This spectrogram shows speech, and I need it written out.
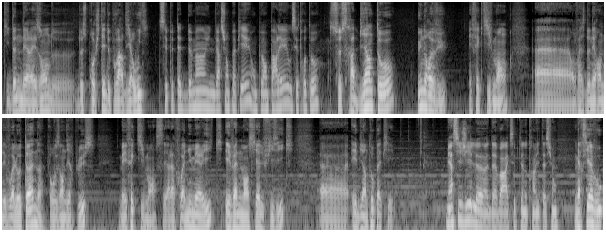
qu'ils donnent des raisons de, de se projeter, de pouvoir dire oui. C'est peut-être demain une version papier, on peut en parler ou c'est trop tôt? Ce sera bientôt une revue, effectivement. Euh, on va se donner rendez-vous à l'automne pour vous en dire plus. Mais effectivement, c'est à la fois numérique, événementiel, physique euh, et bientôt papier. Merci Gilles euh, d'avoir accepté notre invitation. Merci à vous.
